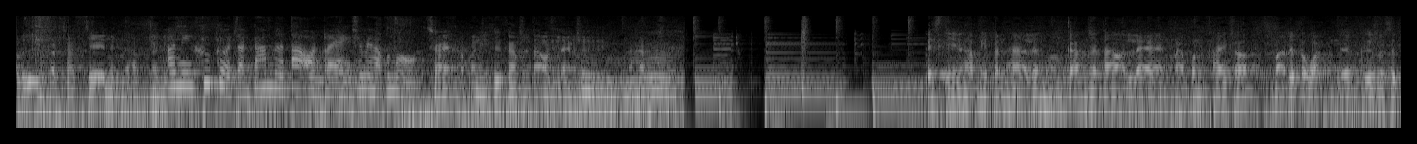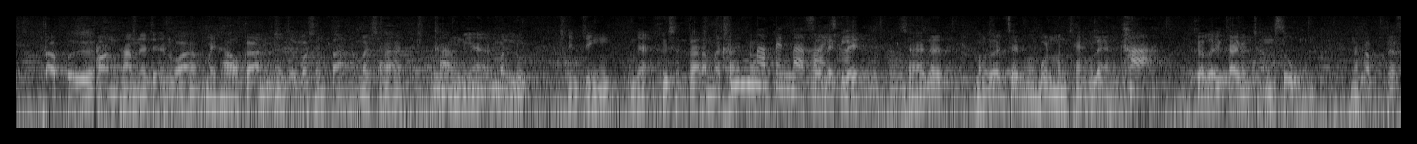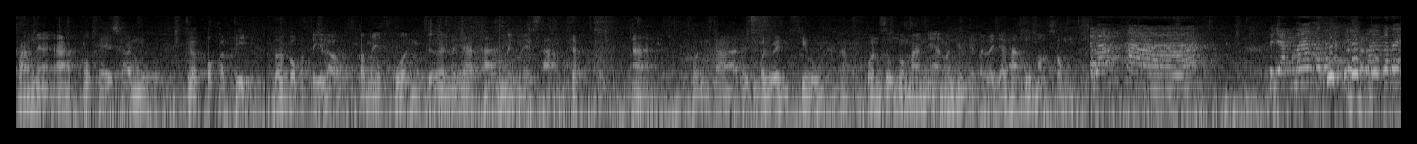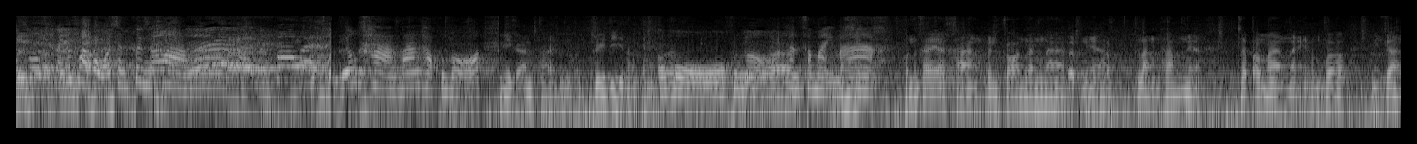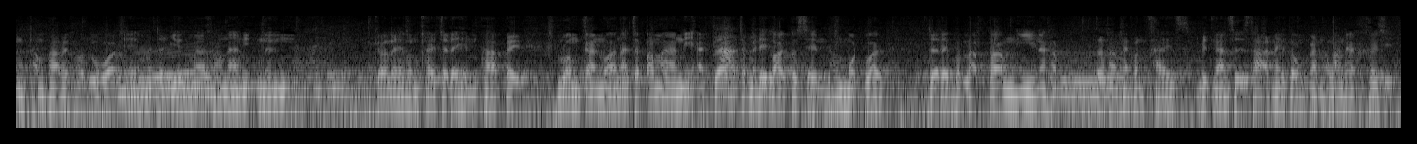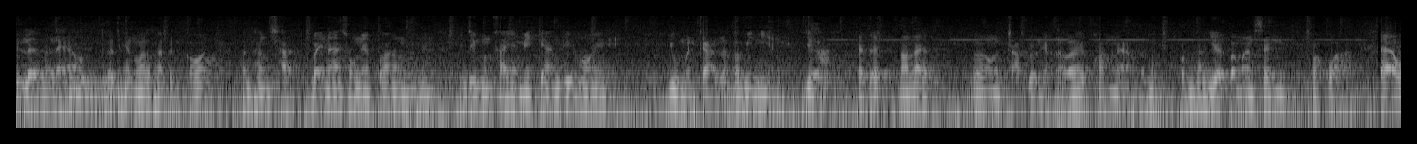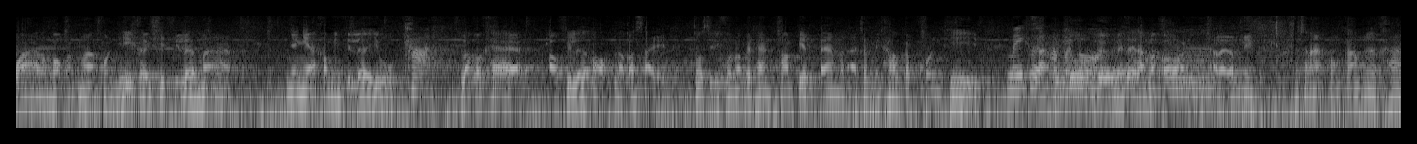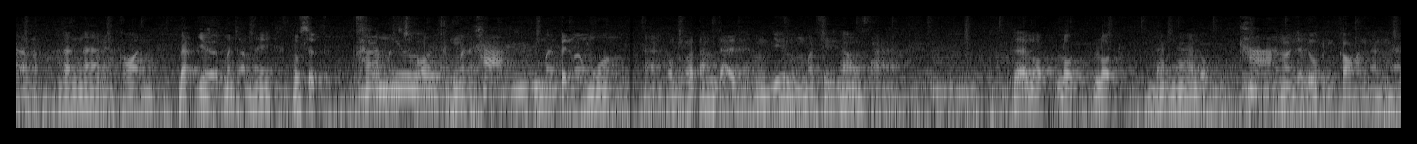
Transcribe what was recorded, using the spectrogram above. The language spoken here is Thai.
ปลือชัดชัดเจนเห็นไหมครับอันนี้อันนี้คือเกิดจากกล้ามเนื้อตาอ่อนแรงใช่ไหมคะคุณหมอ ใช่ครับ อันนี้คือกล้ามเนื้อตาอ่อนแรงเลยนะครับอืม SE นะครับมีปัญหาเรื่องของกล้ามเนื้อตาอ่อนแรงนะคนไข้ก็มาด้วยประวัติเหมือนเดิมคือรู้สึกตาปือก่อนทำเนี่ยจะเห็นว่าไม่เท่ากันเนื่องจากว่าชั้นตาธรรมชาติ ข้างเนี้ยมันหลุดจริงๆเนี่ยคือชั้นตาธรรมชาติขึ้นมาเป็นแบบหลายเส้นเล็กชั้นๆใช่แต่บังเอิญเส้นข้างบนมันแข็งแรงค่ะก็เลยกลายเป็นชั้นสูง นะครับแต่ข้างเนี้ยอะโอเคชั้นเกือบปกติ โดยปกติแล้วก็ไม่ควรเกินระยะทางหนึ่งในสามจากอะขนตาถึงบริเวณคิ้วนะครับควรสูงประมาณเนี้ยมันถึงจะเป็นระยะทางที่เหมาะสม ไงบ้างคะพยักหน้าก็ได้พยักหน้าก็ได้ตึงชอบใช่ไหมตึงลูกค้าบอกว่าฉันตึงคางมากเออมันโป้งเลยเรื่องคางบ้างค่ะคุณหมอ มีการถ่าย 3D นะผมก็โอ้โหคุณหมอดูว่าทันสมัยมาก คนไข้อาคางเป็นก้อนด้านหน้าแบบนี้ครับ หลังทำเนี่ย จะประมาณไหนผมก็มีการทำภาพให้เขาดูว่าเอ๊ะมันจะยื่นมาข้างหน้านิดนึง ก็เลยให้คนไข้จะได้เห็นภาพไปร่วมกันว่าน่าจะประมาณนี้อาจจะค่ะอาจจะไม่ได้ร้อยเปอร์เซ็นต์ทั้งหมดว่าจะได้ผลลัพธ์ตามนี้นะครับแต่ทำให้คนไข้มีการสื่อสารให้ตรงกันว่าเนี่ยเคยฉีดฟิลเลอร์มาแล้ว ก็จะเห็นว่าลักษณะเป็นก้อนค่อนข้างชัด ใบหน้าช่วงเนี้ยกว้างนิดนึงจริงๆคนไข้ยังมีแก้มที่ห้อยอยู่เหมือนกัน แล้วก็มีเหนียงเยอะค่ะถ้าเกิดตอนแรก ลองจับดูเนี่ยเราได้ความหนาก็มันค่อนข้างเยอะประมาณเซนกว่าๆแต่ว่าต้องบอกก่อนว่าคนที่เคยฉีดฟิลเลอร์มา อย่างเงี้ยเขามีฟิลเลอร์อยู่ค่ะเราก็แค่เอาฟิลเลอร์ออก แล้วก็ใส่ตัวซิลิโคนเข้าไปแทนความเปลี่ยนแปลงมันอาจจะไม่เท่ากับคนที่ไม่เคยคางผิดรูปทำมาก่อน หรือไม่เคยทำมาก่อนอืมอะไรแบบนี้ ลักษณะของกล้ามเนื้อคางด้านหน้าเป็นก้อนแบบเยอะมันทำให้รู้สึกคางมันช้อนขึ้นมา ค่ะ เหมือนเป็นมะม่วงอ่าผมก็ตั้งใจจะให้มันยืดลงมา45องศา เพื่อลดลดลดด้านหน้าลงค่ะ แล้วมันจะดูเป็นก้อนด้านหน้า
